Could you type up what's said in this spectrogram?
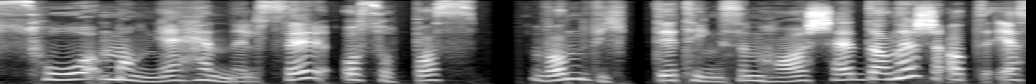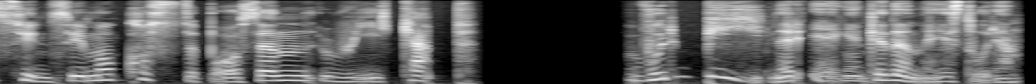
så mange hendelser og såpass vanvittige ting som har skjedd, Anders, at jeg syns vi må koste på oss en recap. Hvor begynner egentlig denne historien?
